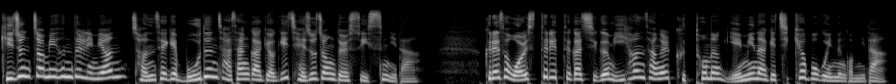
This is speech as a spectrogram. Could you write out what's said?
기준점이 흔들리면 전 세계 모든 자산 가격이 재조정될 수 있습니다. 그래서 월스트리트가 지금 이 현상을 그토록 예민하게 지켜보고 있는 겁니다.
